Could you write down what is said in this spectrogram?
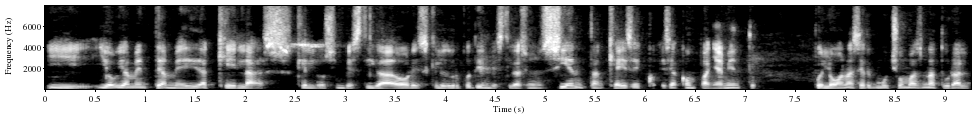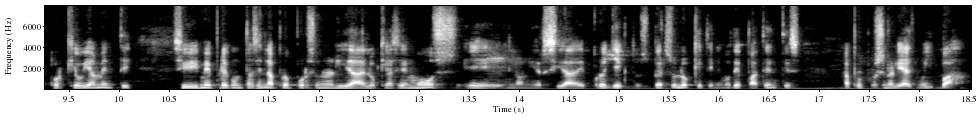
Y, obviamente a medida que, las, que los investigadores, que los grupos de investigación sientan que hay ese, ese acompañamiento, pues lo van a hacer mucho más natural, porque obviamente si me preguntas en la proporcionalidad de lo que hacemos eh, en la universidad de proyectos versus lo que tenemos de patentes, la proporcionalidad es muy baja.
